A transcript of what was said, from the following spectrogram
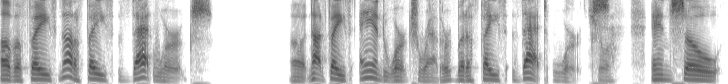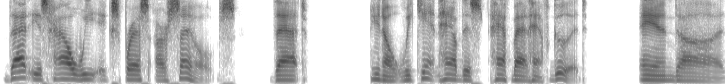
of a faith, not a faith that works, uh, not faith and works, rather, but a faith that works. Sure. And so that is how we express ourselves that you know, we can't have this half bad, half good. And uh,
